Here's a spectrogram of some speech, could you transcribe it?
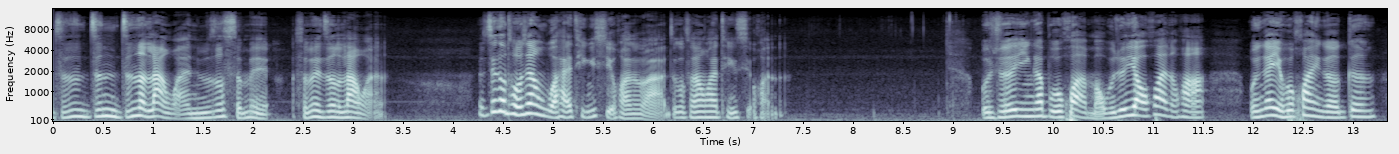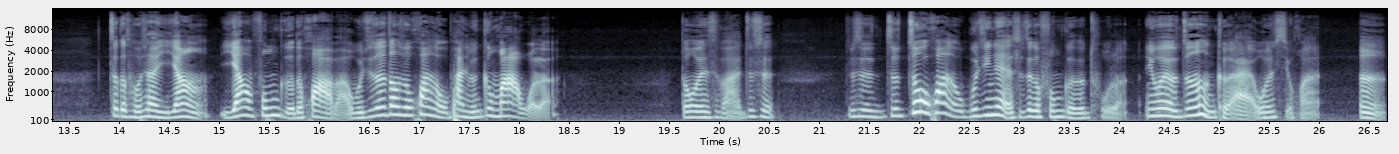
真的真的真的烂完，你们这审美审美真的烂完。这个头像我还挺喜欢的吧？这个头像我还挺喜欢的，我觉得应该不会换吧？我觉得要换的话。我应该也会换一个跟这个头像一样一样风格的画吧。我觉得到时候换了，我怕你们更骂我了，懂我意思吧？就是就是就之后换了，我估计应该也是这个风格的图了，因为真的很可爱，我很喜欢。嗯，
